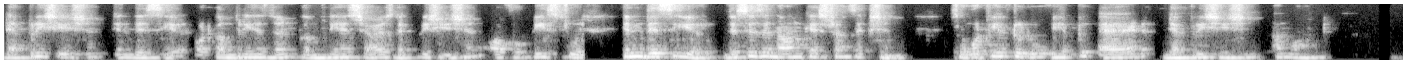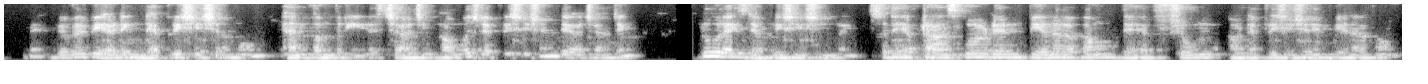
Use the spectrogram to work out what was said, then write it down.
depreciation in this year. What company has done? Company has charged depreciation of rupees 2 in this year. This is a non-cash transaction. So what we have to do we have to add depreciation amount. We will be adding depreciation amount and company is charging how much depreciation? They are charging two rise depreciation right? So they have transferred in p&l account. They have shown depreciation in p&l account.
